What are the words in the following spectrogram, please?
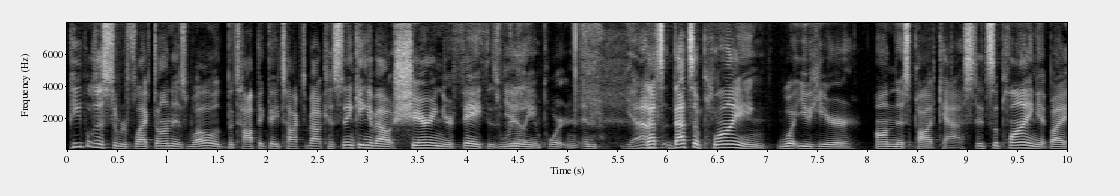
people just to reflect on as well the topic they talked about because thinking about sharing your faith is really important and Yeah. that's that's applying what you hear on this podcast it's applying it by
